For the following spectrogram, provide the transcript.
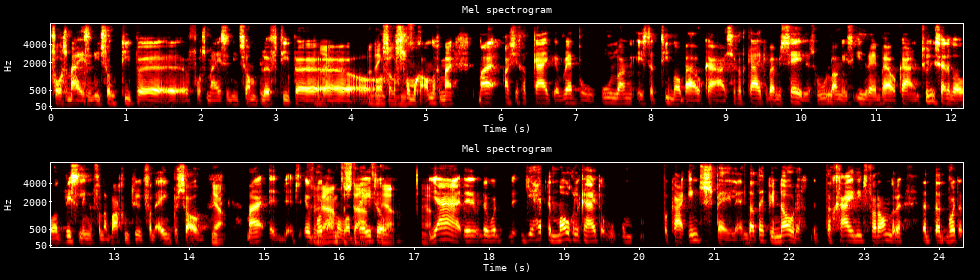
volgens mij is het niet zo'n type. eh, volgens mij is het niet zo'n eh, als, ik ook als niet. sommige anderen. Maar, maar als je gaat kijken, Red Bull, hoe lang is dat team al bij elkaar? Als je gaat kijken bij Mercedes, hoe lang is iedereen bij elkaar? Natuurlijk zijn er wel wat wisselingen van de wacht, natuurlijk, van één persoon. Ja. Maar het, het, wordt allemaal wat staat. beter. Ja. Ja. Ja, er, er wordt, je hebt de mogelijkheid om, om op elkaar in te spelen. En dat heb je nodig. Dat, dat ga je niet veranderen. Dat, dat wordt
